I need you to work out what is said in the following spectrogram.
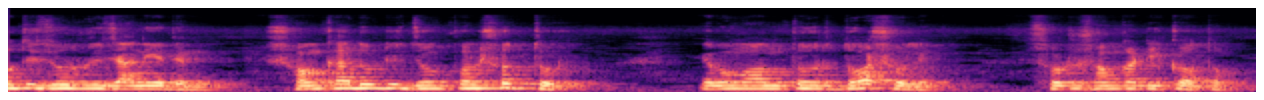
অতি জরুরি জানিয়ে দেন, সংখ্যা দুটির যোগফল সত্তর এবং অন্তর দশ হলে ছোট সংখ্যাটি কত?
